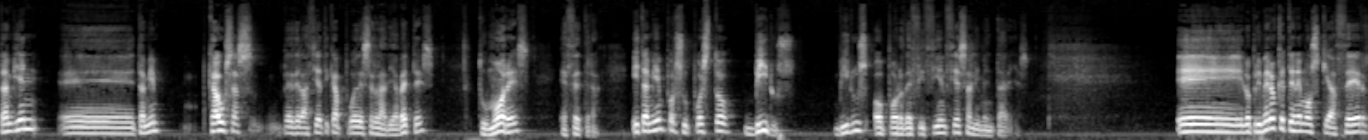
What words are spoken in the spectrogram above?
También, también causas desde la ciática puede ser la diabetes, tumores, etc. Y también, por supuesto, virus, virus o por deficiencias alimentarias. Eh, lo primero que tenemos que hacer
